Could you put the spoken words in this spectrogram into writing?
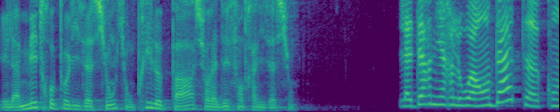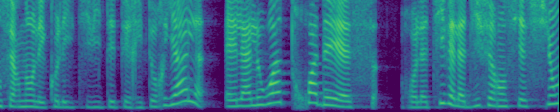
et la métropolisation qui ont pris le pas sur la décentralisation. La dernière loi en date concernant les collectivités territoriales est la loi 3DS, relative à la différenciation,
